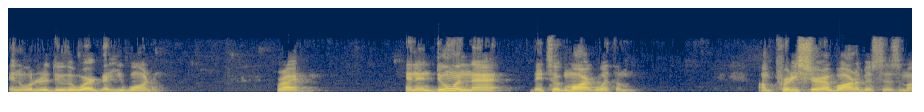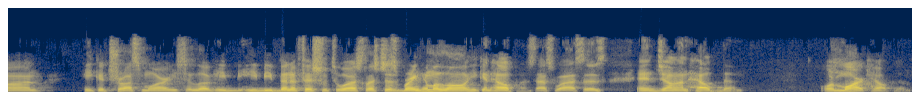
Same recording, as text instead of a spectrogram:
in order to do the work that He wanted. Right? And in doing that, they took Mark with them. I'm pretty sure in Barnabas's mind, he could trust Mark. He said, Look, he, he'd be beneficial to us. Let's just bring him along. He can help us. That's why it says, and John helped them, or Mark helped them.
